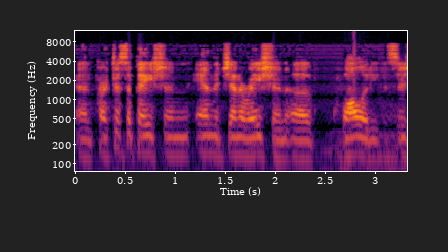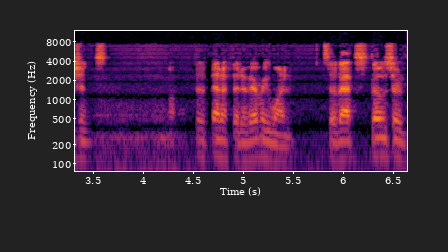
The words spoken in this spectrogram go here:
and participation and the generation of quality decisions to the benefit of everyone. So that's those are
